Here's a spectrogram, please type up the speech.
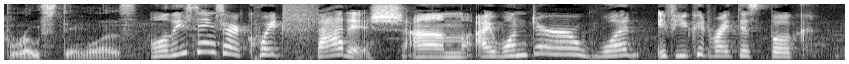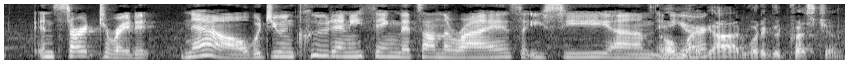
broasting was. Well, these things are quite fattish. Um, I wonder what, if you could write this book and start to write it now, would you include anything that's on the rise that you see um, in oh New York? Oh my God, what a good question!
